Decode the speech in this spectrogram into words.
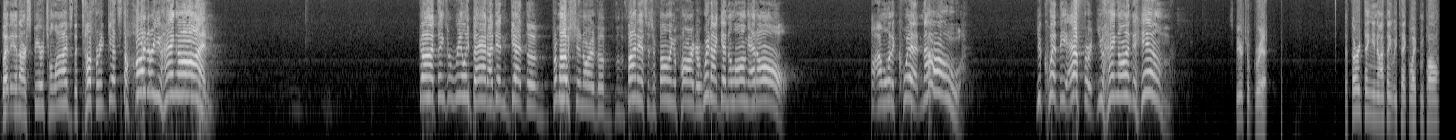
But in our spiritual lives, the tougher it gets, the harder you hang on. God, things are really bad. I didn't get the promotion, or the finances are falling apart, or we're not getting along at all. I want to quit. No. You quit the effort. You hang on to Him. Spiritual grit. The third thing, you know, I think we take away from Paul,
